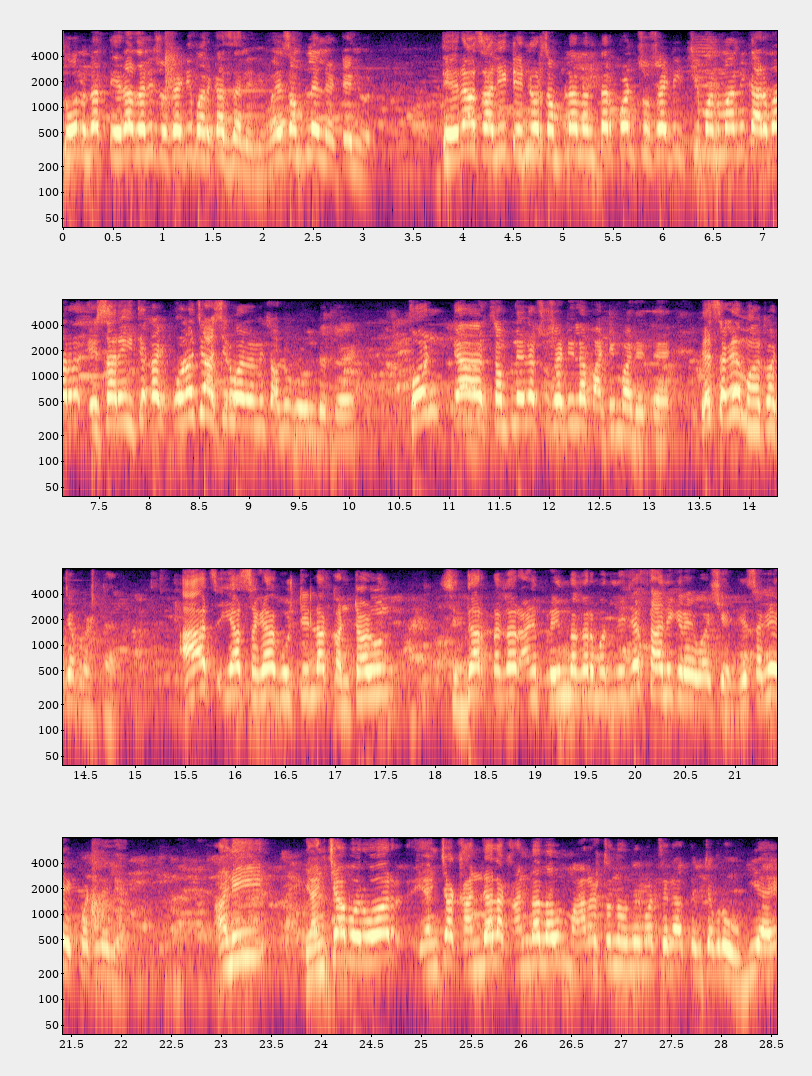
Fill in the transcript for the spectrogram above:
दोन हजार तेरा साली सोसायटी बरखास्त झालेली म्हणजे संपलेलं आहे टेन्युअर तेरा साली टेन्युअर संपल्यानंतर पण सोसायटीची मनमानी कारभार एस आर ए इथे काही कोणाच्या आशीर्वादाने चालू करून देतोय? कोण त्या संपलेल्या सोसायटीला पाठिंबा देत आहे हे सगळे महत्त्वाचे प्रश्न आहेत. आज या सगळ्या गोष्टींना कंटाळून सिद्धार्थनगर आणि प्रेमनगरमधले जे स्थानिक रहिवासी आहेत हे सगळे एकवटलेले आहेत. आणि यांच्याबरोबर यांच्या खांद्याला खांदा लावून महाराष्ट्र नवनिर्माण सेना त्यांच्याबरोबर उभी आहे.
